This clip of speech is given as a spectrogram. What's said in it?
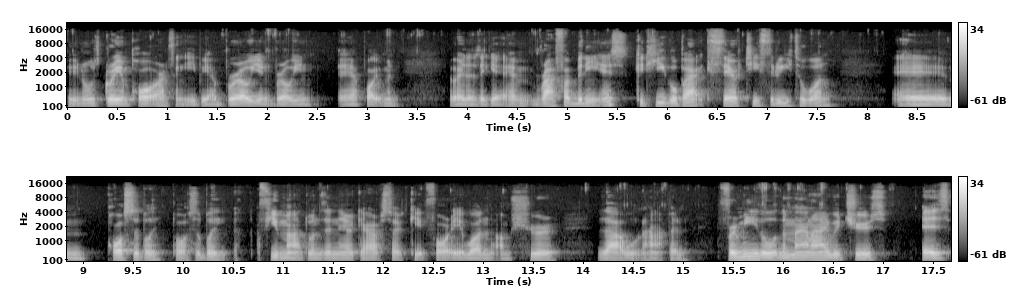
Who knows? Graham Potter, I think he'd be a brilliant, brilliant uh, appointment. Whether they get him, Rafa Benitez, could he go back thirty-three to one? Um, possibly, possibly. A few mad ones in there. Gareth Southgate forty-one. I'm sure that won't happen. For me though, the man I would choose is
